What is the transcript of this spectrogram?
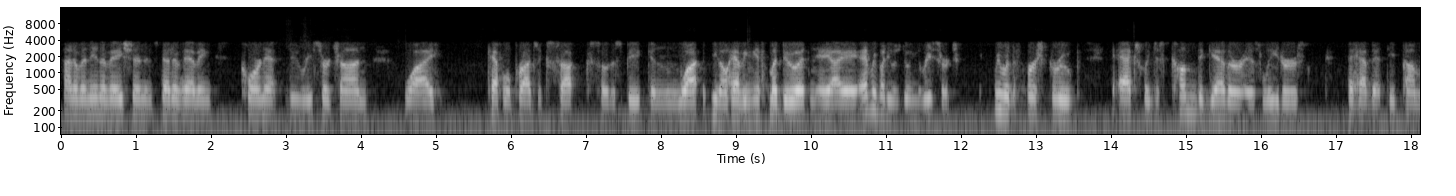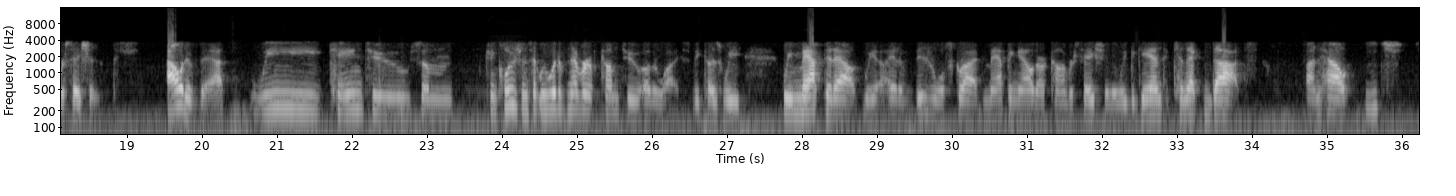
kind of an innovation. Instead of having CoreNet do research on why capital projects suck, so to speak, and what you know, having IFMA do it and AIA, everybody was doing the research. We were the first group to actually just come together as leaders to have that deep conversation. Out of that, we came to some conclusions that we would have never have come to otherwise because we we mapped it out. We I had a visual scribe mapping out our conversation, and we began to connect dots on how each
